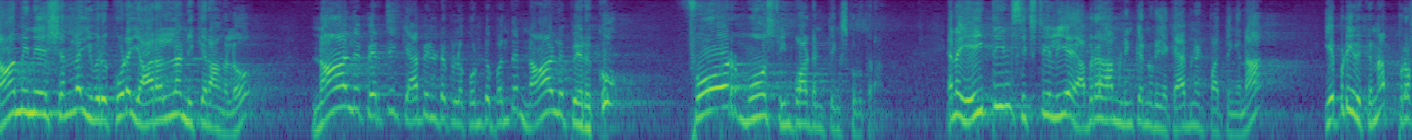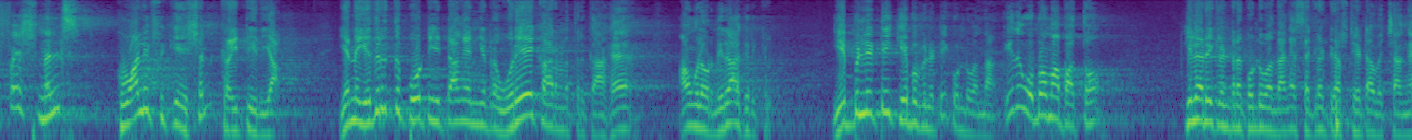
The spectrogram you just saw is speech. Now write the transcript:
நாமினேஷன்ல இவர் கூட யாரெல்லாம் நிக்கிறாங்களோ நாலு பேர்த்தையும் கேபினெட்டுக்குள்ள கொண்டு வந்து நாலு பேருக்கும் ஃபோர் மோஸ்ட் இம்பார்ட்டன்ட் திங்ஸ் கொடுக்குறாங்க. ஏன்னா எயிட்டீன் சிக்ஸ்டிலேயே அப்ரஹாம் லிங்கனுடைய கேபினெட் பார்த்தீங்கன்னா எப்படி இருக்குன்னா ப்ரொஃபஷனல்ஸ் குவாலிஃபிகேஷன் கிரைட்டீரியா என்னை எதிர்த்து போட்டியிட்டாங்க என்கின்ற ஒரே காரணத்திற்காக அவங்கள ஒரு நிராகரிக்கல் எபிலிட்டி கேப்பபிலிட்டி கொண்டு வந்தாங்க இது ஒபாமா பார்த்தோம். ஹிலரி கிளின்டனை கொண்டு வந்தாங்க செக்ரட்டரி ஆஃப் ஸ்டேட்டாக வச்சாங்க.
